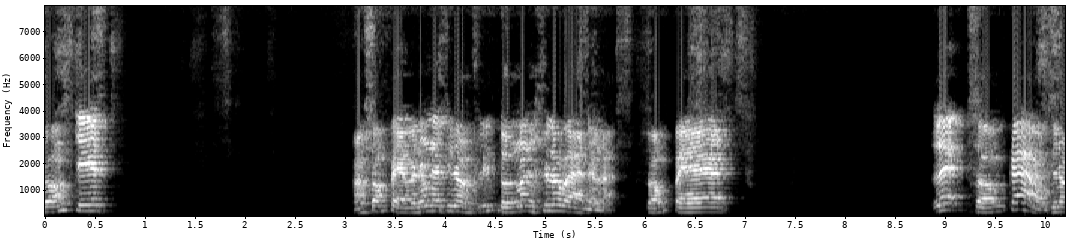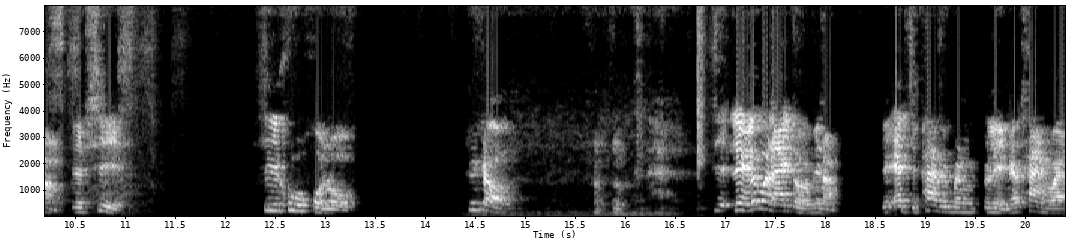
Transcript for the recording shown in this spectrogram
สองเจ็ดเอาสองแปดไปน้ำในพี่น้องคลิปโดนมันขึ้นละวานนั่นแหละสองแปดและสองเก้าพี่น้องเอฟซีซีคู่โคโลคือเก่าเลขแล้วว่าลายตัวพี่น้องเดี๋ยวแอดสิพาไปเบิ่งตัวเลขแนวทางว่า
